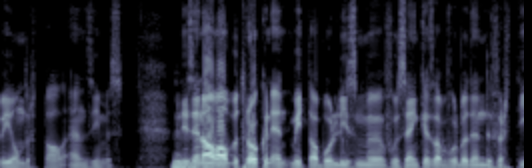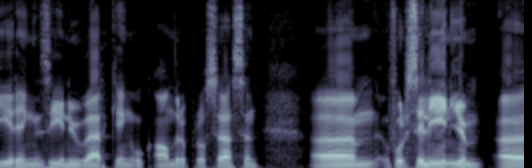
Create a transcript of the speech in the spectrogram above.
200-tal enzymes. Die mhm. zijn allemaal betrokken in het metabolisme. Voor zink is dat bijvoorbeeld in de vertering, zenuwwerking, ook andere processen. Um, voor selenium, uh,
